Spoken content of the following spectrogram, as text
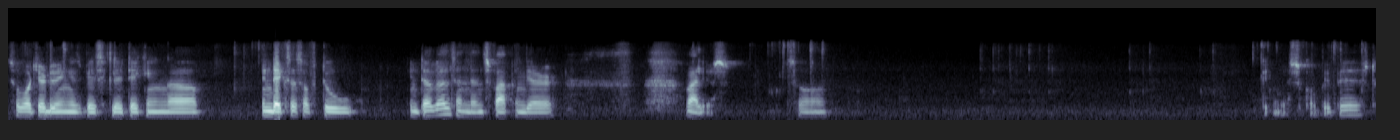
So what you're doing is basically taking uh, indexes of two intervals and then swapping their values. So can just copy paste.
